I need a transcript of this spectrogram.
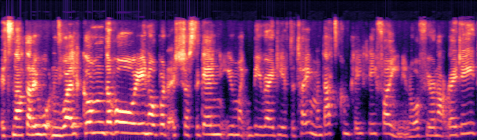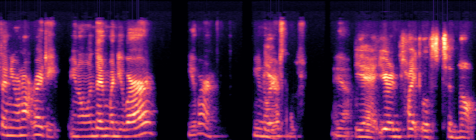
it's not that i wouldn't welcome the whole you know but it's just again you mightn't be ready at the time and that's completely fine. You know if you're not ready then you're not ready you know and then when you are you are. You know yeah. yourself yeah. Yeah you're entitled to not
